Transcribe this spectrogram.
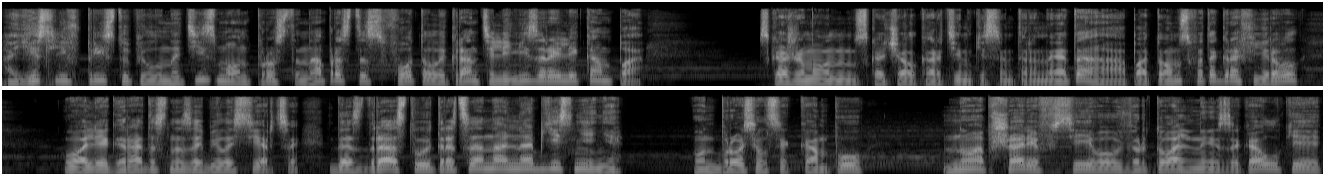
А если в приступе лунатизма он просто-напросто сфотал экран телевизора или компа? Скажем, он скачал картинки с интернета, а потом сфотографировал. У Олега радостно забило сердце. «Да здравствует рациональное объяснение!» Он бросился к компу, но, обшарив все его виртуальные закоулки,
